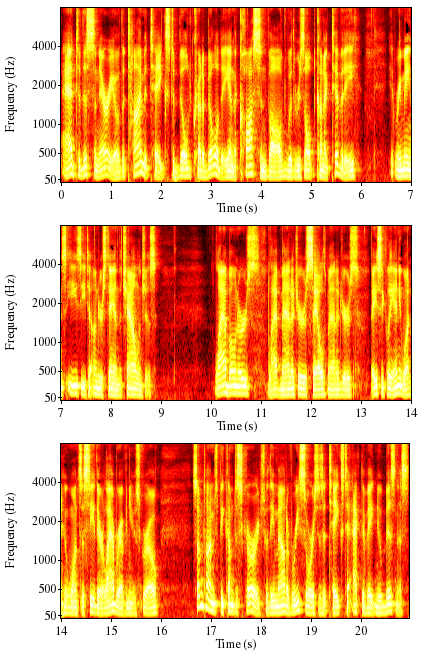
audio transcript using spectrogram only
Add to this scenario the time it takes to build credibility and the costs involved with result connectivity, it remains easy to understand the challenges. Lab owners, lab managers, sales managers, basically anyone who wants to see their lab revenues grow, sometimes become discouraged with the amount of resources it takes to activate new business.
